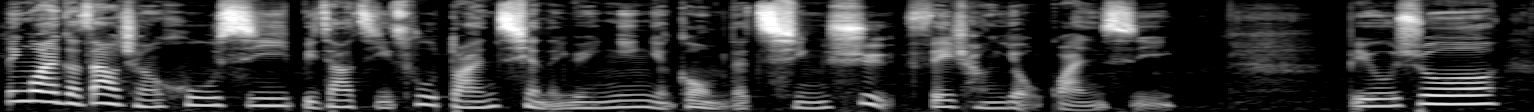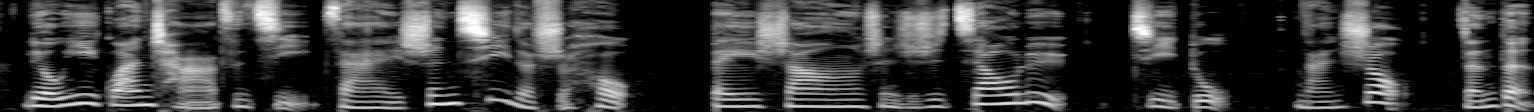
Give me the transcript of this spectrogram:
另外一个造成呼吸比较急促短浅的原因，也跟我们的情绪非常有关系。比如说，留意观察自己在生气的时候，悲伤，甚至是焦虑、嫉妒、难受等等，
